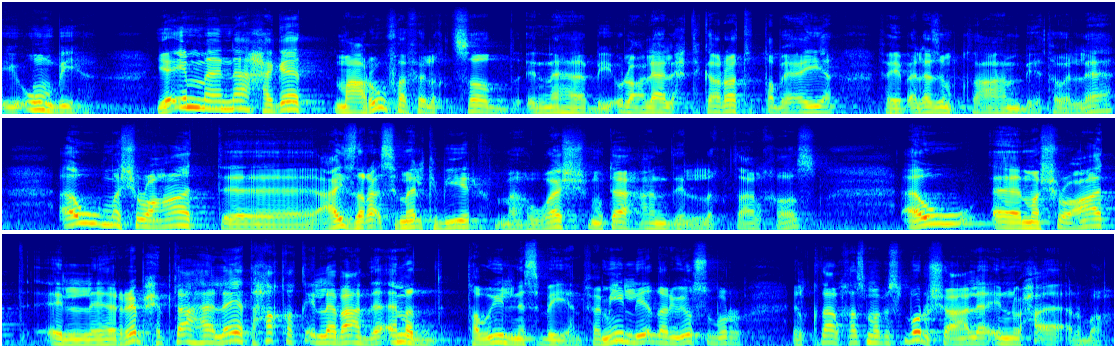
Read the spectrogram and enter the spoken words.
يقوم بيها. يا إما إنها حاجات معروفة في الاقتصاد إنها بيقولوا عليها الاحتكارات الطبيعية فيبقى لازم قطاع عام بيتولاها أو مشروعات آه، عايزة رأس مال كبير ما هواش متاح عند القطاع الخاص أو آه، مشروعات الربح بتاعها لا يتحقق إلا بعد أمد طويل نسبيا. فمين اللي يقدر يصبر؟ القطاع الخاص ما بيصبرش على إنه يحقق أرباح.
